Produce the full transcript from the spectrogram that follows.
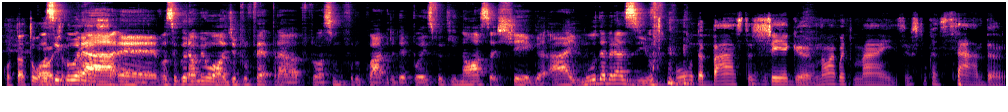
com tanto Vou ódio no segurar, é, vou segurar o meu ódio pro, pra, pro próximo pro quadro depois, porque, nossa, chega. Ai, muda Brasil. Muda, basta, chega, não aguento mais, eu estou cansada.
